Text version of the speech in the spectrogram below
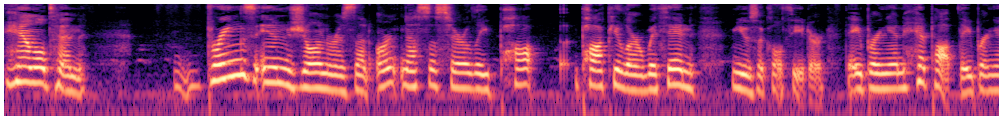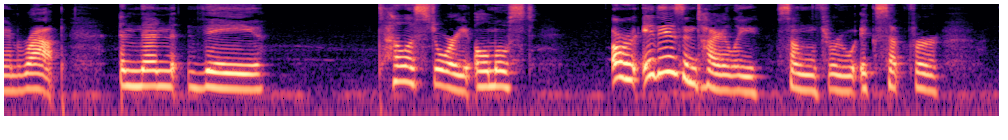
Hamilton brings in genres that aren't necessarily pop popular within musical theater. They bring in hip hop, they bring in rap, and then they tell a story almost or it is entirely sung through except for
